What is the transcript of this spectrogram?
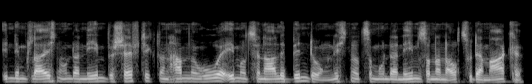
in dem gleichen Unternehmen beschäftigt und haben eine hohe emotionale Bindung, nicht nur zum Unternehmen, sondern auch zu der Marke.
